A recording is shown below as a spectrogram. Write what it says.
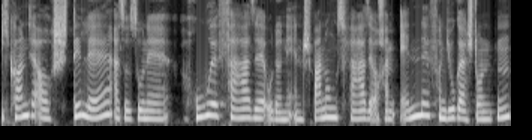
ich konnte auch Stille, also so eine Ruhephase oder eine Entspannungsphase, auch am Ende von Yogastunden,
